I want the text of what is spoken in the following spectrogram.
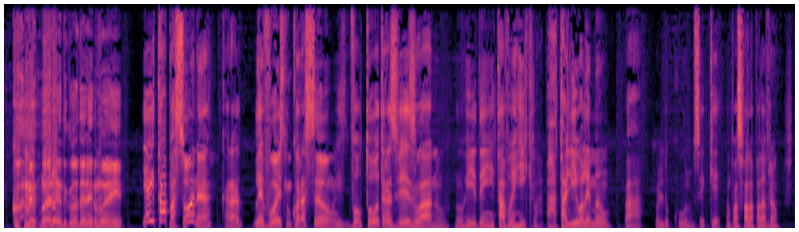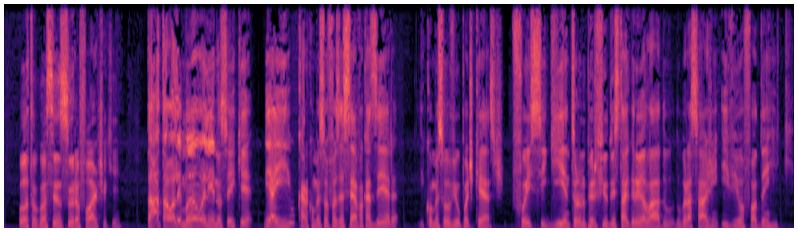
comemorando o gol da Alemanha. E aí tá, passou, né? O cara levou isso no coração e voltou outras vezes lá no, no Hidden e tava o Henrique lá. Ah, tá ali o alemão. Ah, olho do cu, não sei o quê. Não posso falar palavrão. Pô, tô com a censura forte aqui. Tá, tá o alemão ali, não sei o quê. E aí o cara começou a fazer serva caseira e começou a ouvir o podcast. Foi seguir, entrou no perfil do Instagram lá do, do Braçagem e viu a foto do Henrique.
